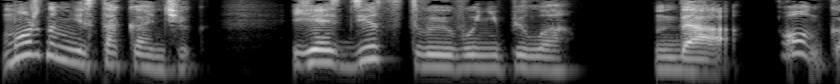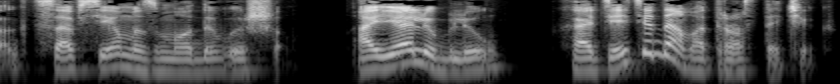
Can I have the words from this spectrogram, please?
Можно мне стаканчик? Я с детства его не пила». «Да, он как-то совсем из моды вышел. А я люблю. Хотите дам отросточек?»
